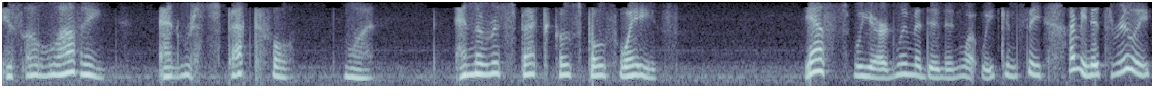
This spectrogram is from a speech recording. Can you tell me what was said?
is a loving and respectful one, and the respect goes both ways. Yes, we are limited in what we can see. I mean, it's really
